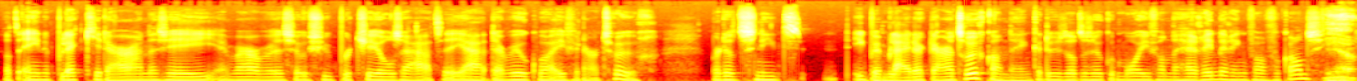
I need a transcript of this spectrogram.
dat ene plekje daar aan de zee en waar we zo super chill zaten, ja, daar wil ik wel even naar terug. Maar dat is niet, ik ben blij dat ik daar aan terug kan denken. Dus dat is ook het mooie van de herinnering van vakantie. ja.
